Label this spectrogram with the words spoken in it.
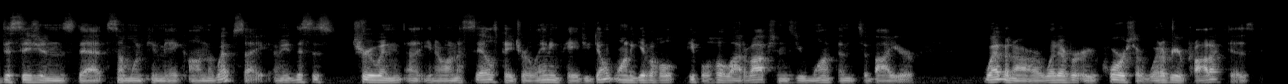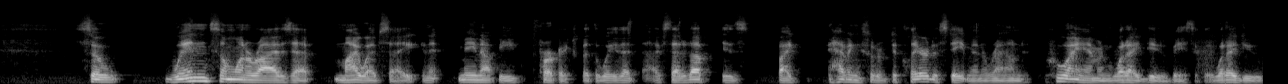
decisions that someone can make on the website. I mean this is true in uh, you know on a sales page or a landing page you don't want to give a whole people a whole lot of options. You want them to buy your webinar or whatever or your course or whatever your product is. So when someone arrives at my website, and it may not be perfect, but the way that I've set it up is by having sort of declarative statement around who I am and what I do, basically what I do,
